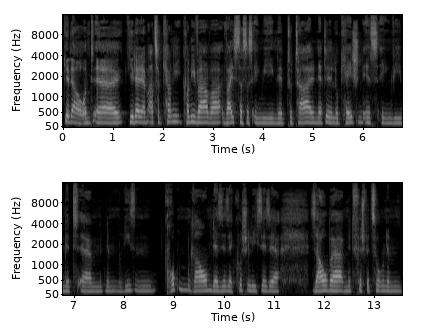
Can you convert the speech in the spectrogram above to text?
Genau. Und äh, jeder, der im Arzt Conny, Conny war, war, weiß, dass das irgendwie eine total nette Location ist, irgendwie mit, ähm, mit einem riesen Gruppenraum, der sehr, sehr kuschelig, sehr, sehr sauber, mit frisch bezogenem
